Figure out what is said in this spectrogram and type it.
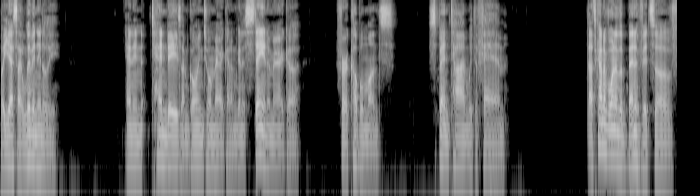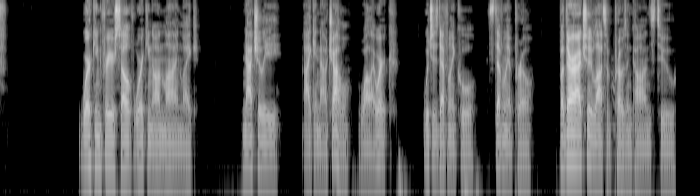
But yes, I live in Italy. And in 10 days, I'm going to America and I'm going to stay in America for a couple months, spend time with the fam. That's kind of one of the benefits of working for yourself, working online. Like, naturally, I can now travel while I work, which is definitely cool. It's definitely a pro. But there are actually lots of pros and cons to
